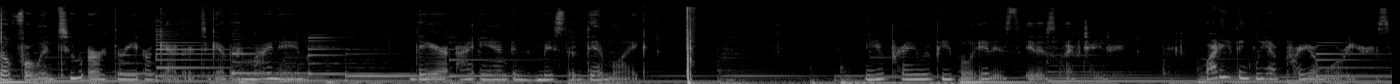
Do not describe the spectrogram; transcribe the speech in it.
So, for when two or three are gathered together in my name, there I am in the midst of them. Like, when you praying with people, it is it is life changing. Why do you think we have prayer warriors?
